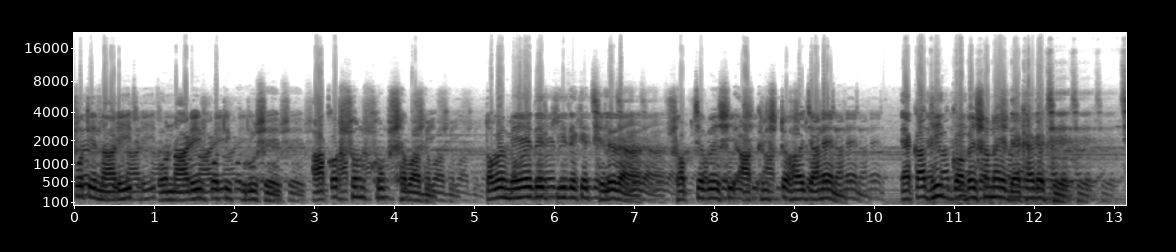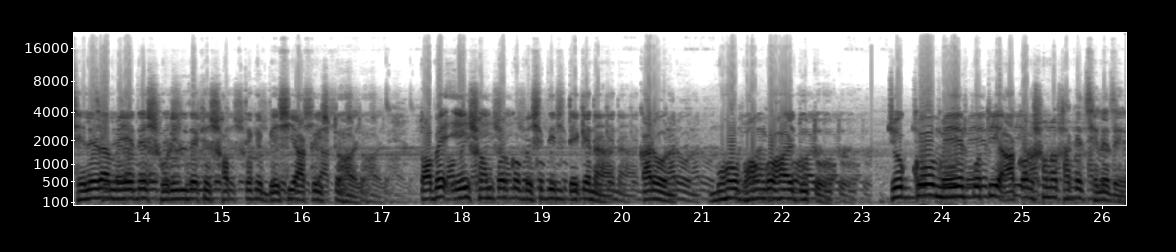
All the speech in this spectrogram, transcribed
প্রতি নারীর ও নারীর প্রতি পুরুষের আকর্ষণ খুব স্বাভাবিক। তবে মেয়েদের কি দেখে ছেলেরা সবচেয়ে বেশি আকৃষ্ট হয় জানেন? একাধিক গবেষণায় দেখা গেছে ছেলেরা মেয়েদের শরীর দেখে সব থেকে বেশি আকৃষ্ট হয়। তবে এই সম্পর্ক বেশি দিন টেকে না কারণ মোহভঙ্গ হয় দ্রুত যোগ্য মেয়ের প্রতি আকর্ষণও থাকে ছেলেদের।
